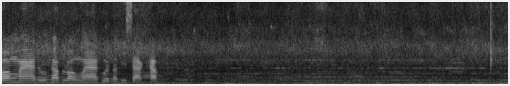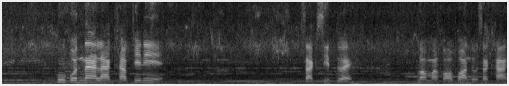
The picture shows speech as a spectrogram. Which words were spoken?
ลองมาดูครับลองมาคุณอภิศักดิ์ครับ ผู้คนน่ารักครับที่นี่ ศักดิ์สิทธิ์ด้วย ลองมาขอพรดูสักครั้ง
